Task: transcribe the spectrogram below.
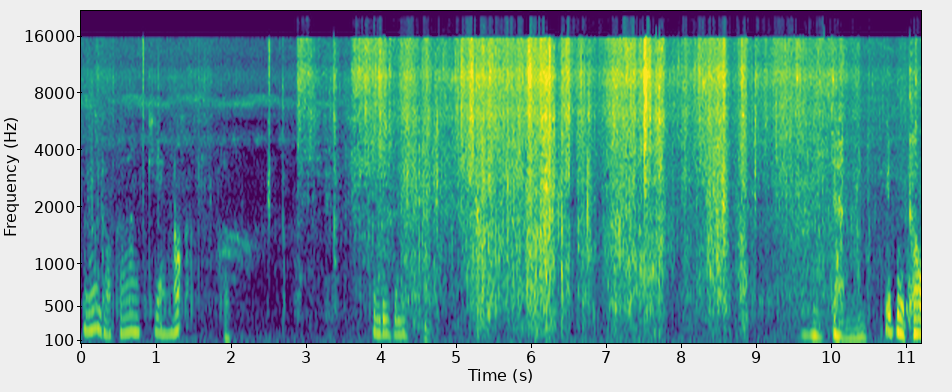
เออดอกกำลังแข็งเนาะ คุณดูคุณดูจ้ะเฮ็ดผึ่งเขา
